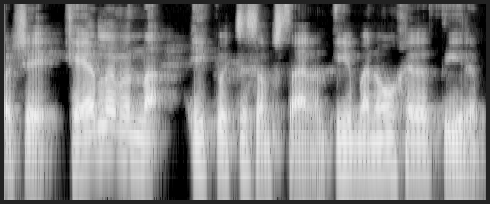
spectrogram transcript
പക്ഷേ കേരളമെന്ന ഈ കൊച്ചു സംസ്ഥാനം ഈ മനോഹര തീരം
